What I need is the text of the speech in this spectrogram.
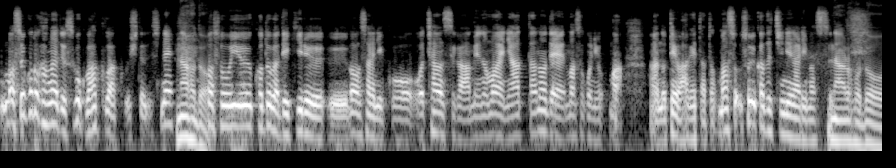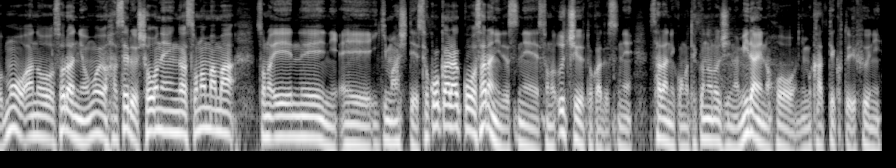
まあ、そういうことを考えて、すごくワクワクしてですね、なるほど。まあ、そういうことができる、まさにこうチャンスが目の前にあったので、まあ、そこに、まあ、あの手を挙げたと、まあそ、そういう形になります。なるほど、もうあの空に思いを馳せる少年がそのまま、その ANA に、えー、行きまして、そこからこうさらにですね、その宇宙とかですね、さらにこのテクノロジーの未来の方に向かっていくというふうに、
